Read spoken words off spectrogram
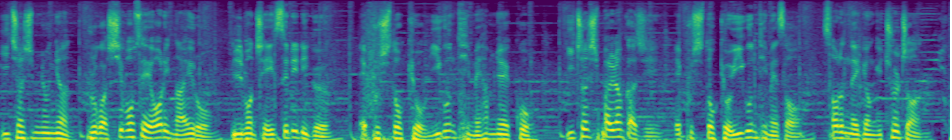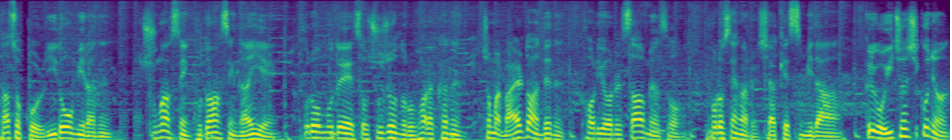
2016년 불과 15세의 어린 나이로 일본 제2 리그 FC 도쿄 2군 팀에 합류했고 2018년까지 FC 도쿄 2군 팀에서 34경기 출전, 5골 2도움이라는 중학생 고등학생 나이에 프로 무대에서 주전으로 활약하는 정말 말도 안 되는 커리어를 쌓으면서 프로 생활을 시작했습니다. 그리고 2019년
